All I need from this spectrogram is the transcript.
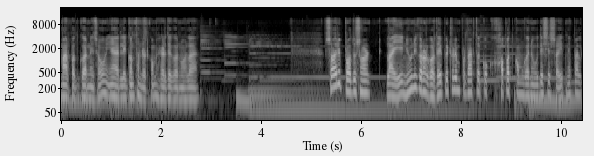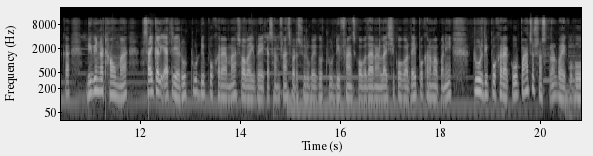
मार्फत गर्नेछौँ। यहाँहरूले गन्थन डट कम हेर्दै गर्नुहोला। सहरी प्रदूषण लाई न्यूनीकरण गर्दै पेट्रोलियम पदार्थको खपत कम गर्ने उद्देश्यसहित नेपालका विभिन्न ठाउँमा साइकल यात्रीहरू टुर डी पोखरामा सहभागी भएका छन्। फ्रान्सबाट सुरु भएको टुर डी फ्रान्सको अवधारणालाई सिको गर्दै पोखरामा पनि टुर डी पोखराको पाँचौँ संस्करण भएको हो।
